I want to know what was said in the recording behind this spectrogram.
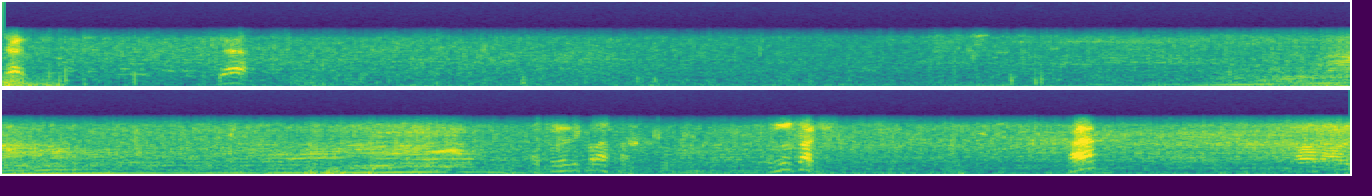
Gel. Gel. Otur dedik mi lan? Uzun saç. He? Tamam abi.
